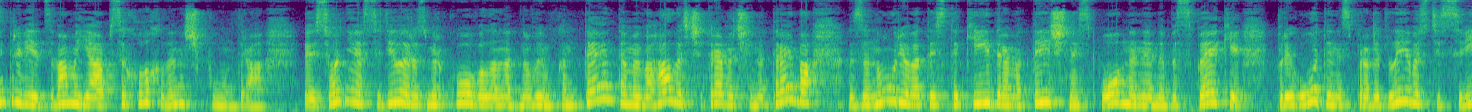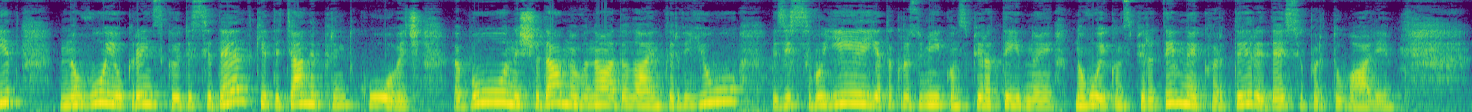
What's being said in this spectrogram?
Всім привіт! З вами я, психолог Олена Шпундра. Е, Сьогодні я сиділа і розмірковувала над новим контентом і вагалась, чи треба, чи не треба занурюватись в такий драматичний, сповнений небезпеки, пригоди, несправедливості світ нової української дисидентки Тетяни Принткович. Бо нещодавно вона дала інтерв'ю зі своєї, я так розумію, конспіративної, нової конспіративної квартири десь у Португалії.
